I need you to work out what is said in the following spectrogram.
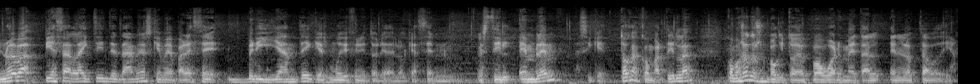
nueva pieza Lighting the Darkness que me parece brillante y que es muy definitoria de lo que hacen Steel Emblem, así que toca compartirla con vosotros un poquito de power metal en el octavo día.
